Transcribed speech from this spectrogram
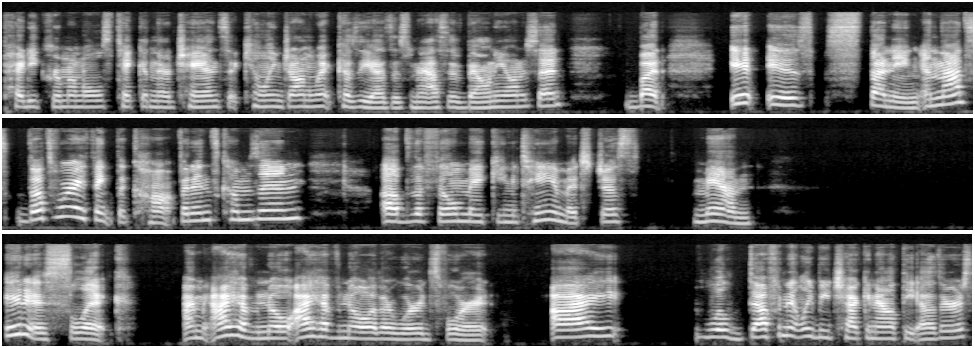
petty criminals taking their chance at killing John Wick cuz he has this massive bounty on his head, but it is stunning, and that's that's where I think the confidence comes in of the filmmaking team. It's just man it is slick. I mean, I have no I have no other words for it. I will definitely be checking out the others.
